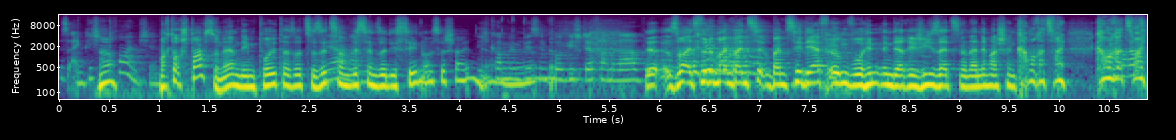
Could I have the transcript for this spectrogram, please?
ist eigentlich ein ja. Träumchen. Macht auch Spaß, so, ne? An dem Pult da so zu sitzen ja, und ein bisschen so die Szene auszuschalten. Ich komme mir ein bisschen vor wie Stefan Raab. Ja, so als würde man beim, beim CDF irgendwo hinten in der Regie setzen und dann immer schön Kamera 2, Kamera 2,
